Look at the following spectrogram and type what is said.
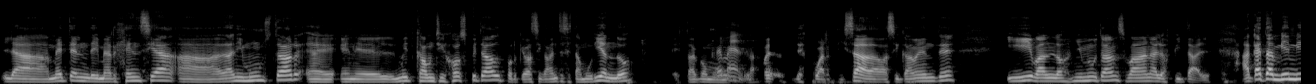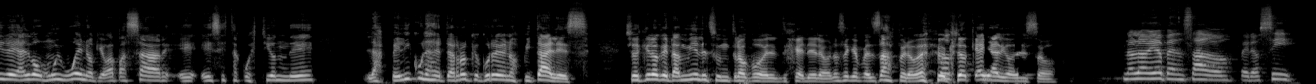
la meten de emergencia a Danny Moonstar eh, en el Mid County Hospital porque básicamente se está muriendo. Está como descuartizada, básicamente. Y van los New Mutants, van al hospital. Acá también viene algo muy bueno que va a pasar, eh, es esta cuestión de las películas de terror que ocurren en hospitales yo creo que también es un tropo del género. No sé qué pensás, pero creo que hay algo de eso. No lo había pensado, pero sí.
